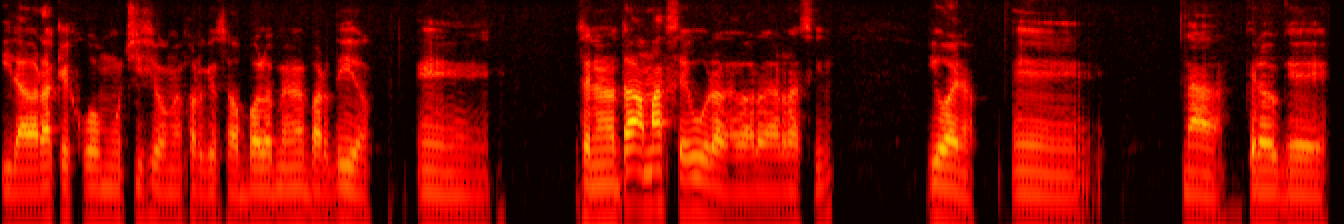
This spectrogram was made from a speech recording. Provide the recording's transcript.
la verdad que jugó muchísimo mejor que Sao Paulo el primer partido. Eh, se lo notaba más seguro, la verdad, Racing. Y bueno, nada, creo que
